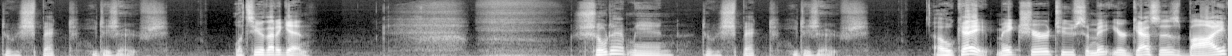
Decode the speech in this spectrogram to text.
the respect he deserves. Let's hear that again. Show that man the respect he deserves. Okay, make sure to submit your guesses by.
